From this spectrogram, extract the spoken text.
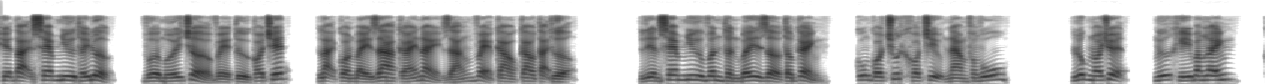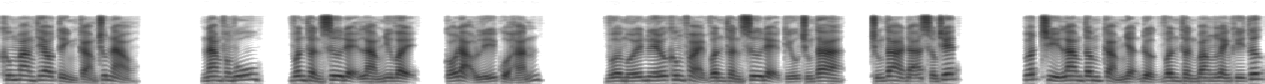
Hiện tại xem như thấy được, vừa mới trở về từ coi chết, lại còn bày ra cái này dáng vẻ cao cao tại thượng. Liền xem như vân thần bây giờ tâm cảnh, cũng có chút khó chịu Nam Phong Vũ. Lúc nói chuyện, ngữ khí băng lãnh, không mang theo tình cảm chút nào. Nam Phong Vũ, vân thần sư đệ làm như vậy, có đạo lý của hắn. Vừa mới nếu không phải vân thần sư đệ cứu chúng ta, chúng ta đã sớm chết. Vất trì Lam tâm cảm nhận được vân thần băng lãnh khí tức,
